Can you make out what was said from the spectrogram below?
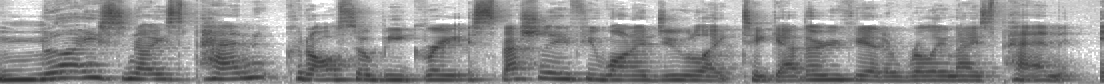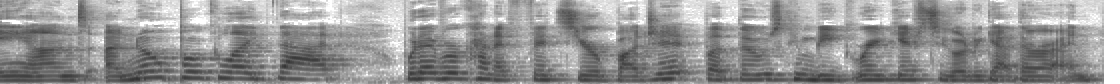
nice, nice pen could also be great, especially if you want to do like together, if you had a really nice pen and a notebook like that, whatever kind of fits your budget, but those can be great gifts to go together and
